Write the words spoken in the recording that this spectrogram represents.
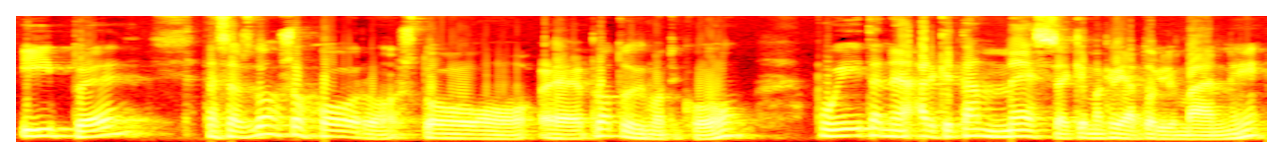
είπε «Θα σας δώσω χώρο στο ε, πρώτο δημοτικό, που ήταν αρκετά μέσα και μακριά από το λιμάνι,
